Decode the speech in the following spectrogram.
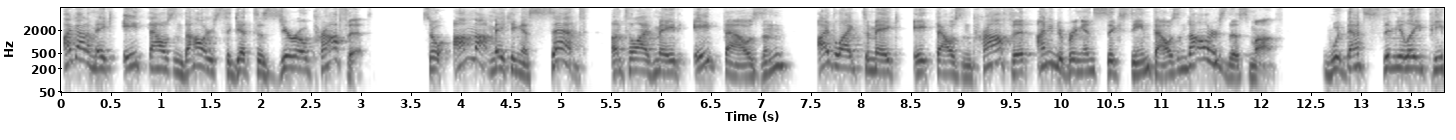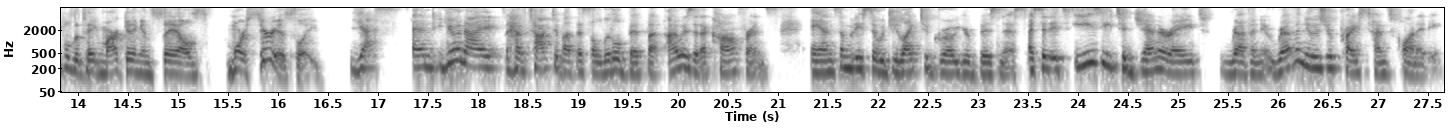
I got to make $8,000 to get to zero profit. So I'm not making a cent until I've made 8,000. I'd like to make 8,000 profit. I need to bring in $16,000 this month. Would that stimulate people to take marketing and sales more seriously? Yes. And you and I have talked about this a little bit, but I was at a conference and somebody said, Would you like to grow your business? I said, It's easy to generate revenue. Revenue is your price times quantity.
